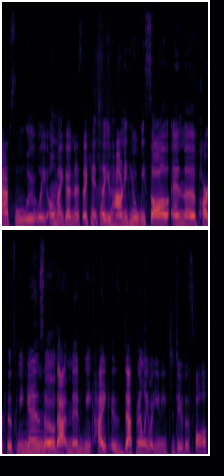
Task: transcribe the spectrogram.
Absolutely. Oh my goodness. I can't tell you how many people we saw in the park this weekend. Mm -hmm. So that midweek hike is definitely what you need to do this fall.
